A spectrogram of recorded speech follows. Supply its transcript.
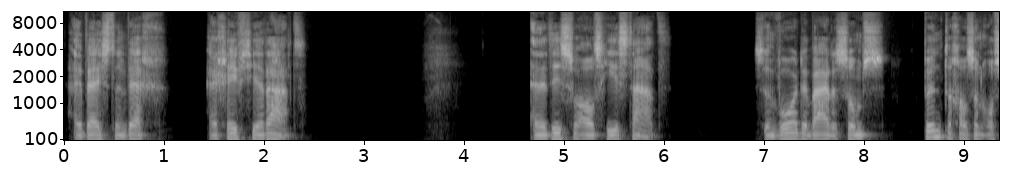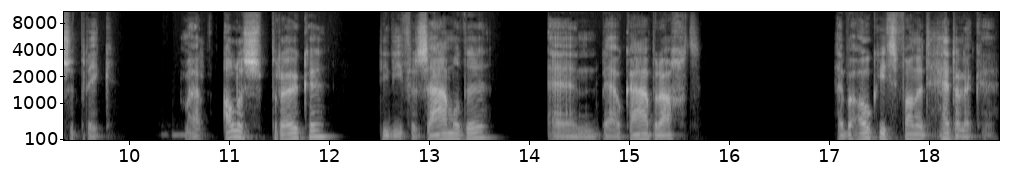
hij wijst een weg, hij geeft je raad. En het is zoals hier staat. Zijn woorden waren soms puntig als een ossenprik, maar alle spreuken die hij verzamelde en bij elkaar bracht, hebben ook iets van het herderlijke.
